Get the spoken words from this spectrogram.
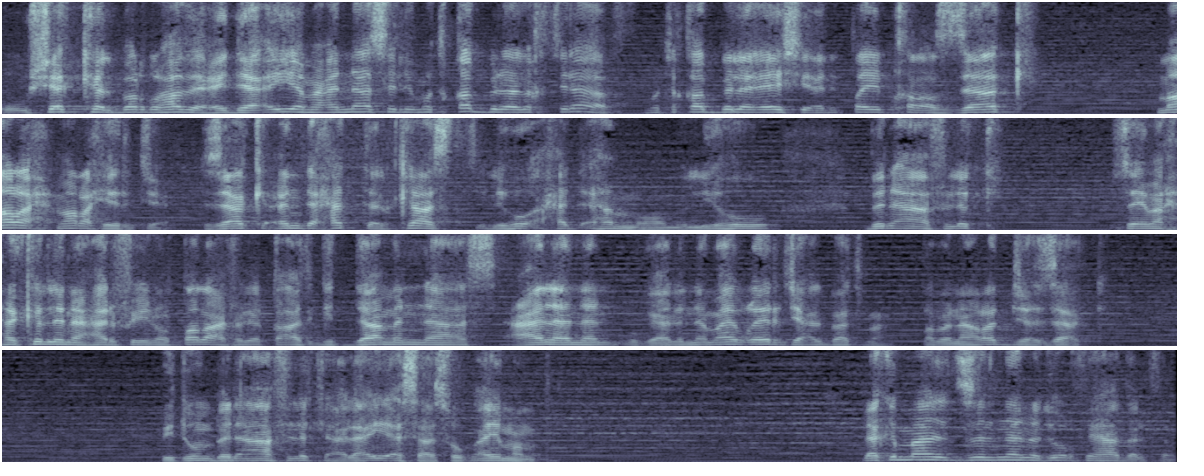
وشكل برضو هذا عدائية مع الناس اللي متقبلة الاختلاف متقبلة إيش يعني؟ طيب خلاص زاك ما راح ما راح يرجع. زاك عنده حتى ال cast اللي هو أحد أهمهم اللي هو بن أفلك. زي ما إحنا كلنا عارفين وطلع في لقاءات قدام الناس علنا وقال إنه ما يبغى يرجع الباتمان. طب أنا أرجع زاك. بدون بن أفلك على أي أساس؟ وبأي منطق. لكن ما زلنا ندور في هذا الفلك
